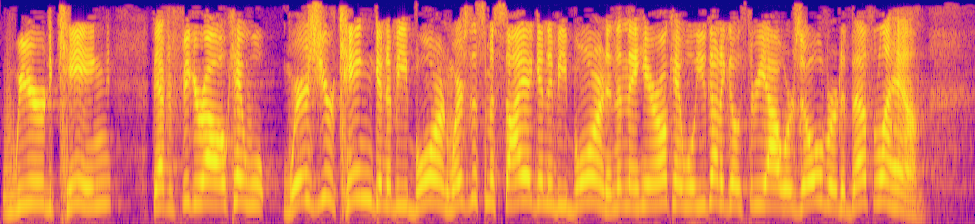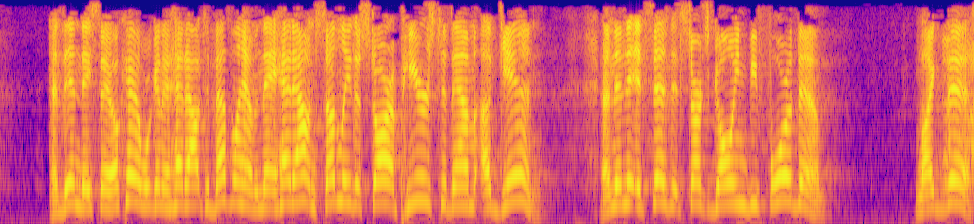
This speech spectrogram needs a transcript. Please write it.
weird king, they have to figure out, okay, well, where's your king going to be born? Where's this Messiah going to be born? And then they hear, okay, well, you got to go three hours over to Bethlehem. And then they say, okay, we're going to head out to Bethlehem. And they head out, and suddenly the star appears to them again. And then it says it starts going before them, like this.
